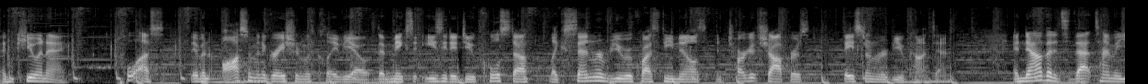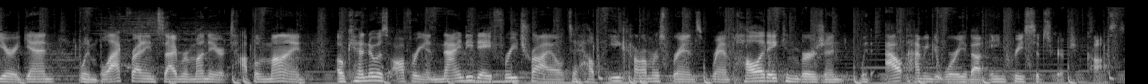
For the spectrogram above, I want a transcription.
and Q&A. Plus, they have an awesome integration with Klaviyo that makes it easy to do cool stuff like send review request emails and target shoppers based on review content. And now that it's that time of year again, when Black Friday and Cyber Monday are top of mind, Okendo is offering a 90 day free trial to help e commerce brands ramp holiday conversion without having to worry about increased subscription costs.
